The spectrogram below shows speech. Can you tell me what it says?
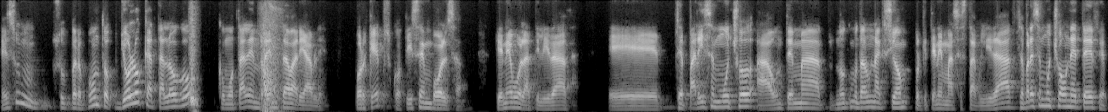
Es un super punto. Yo lo catalogo como tal en renta variable. ¿Por qué? Pues cotiza en bolsa, tiene volatilidad, eh, se parece mucho a un tema, no como tal una acción, porque tiene más estabilidad, se parece mucho a un ETF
